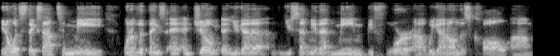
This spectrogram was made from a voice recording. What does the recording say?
You know, what sticks out to me, one of the things, and, and Jo, uh, you gotta, you sent me that meme before uh, we got on this call. Um,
